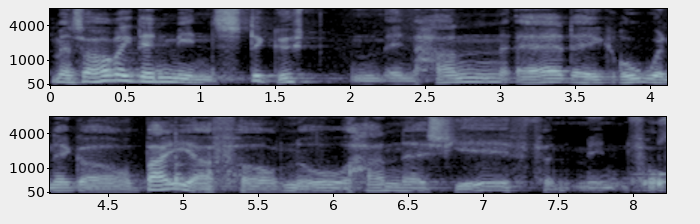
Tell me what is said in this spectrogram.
Men så har jeg den minste gutten min. Han er det roen jeg arbeider for nå. Han er sjefen min for,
